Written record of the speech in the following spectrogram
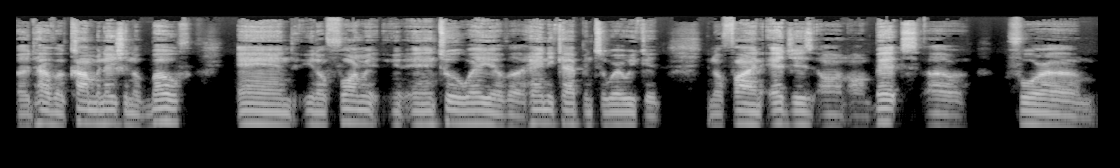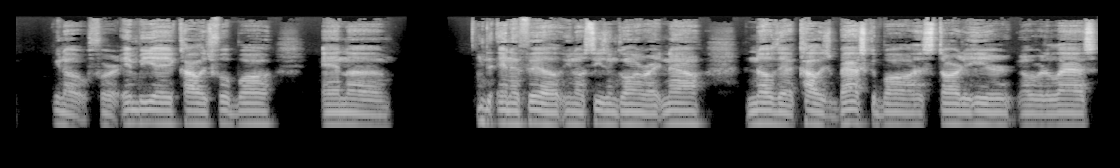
uh, have a combination of both and, you know, form it into a way of a handicapping to where we could, you know, find edges on, on bets, uh, for, um, you know, for NBA, college football and, uh, the NFL, you know, season going right now. Know that college basketball has started here over the last,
